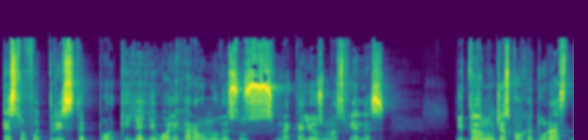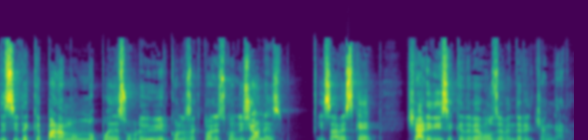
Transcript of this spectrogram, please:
esto fue triste porque ella llegó a alejar a uno de sus lacayos más fieles. Y tras muchas conjeturas, decide que Paramount no puede sobrevivir con las actuales condiciones. ¿Y sabes qué? Shari dice que debemos de vender el changarro.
